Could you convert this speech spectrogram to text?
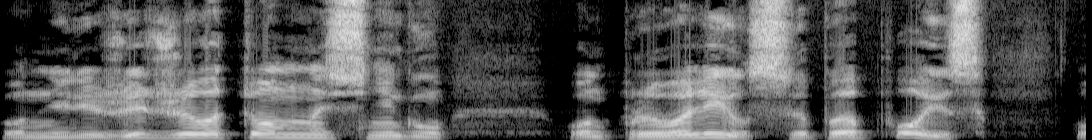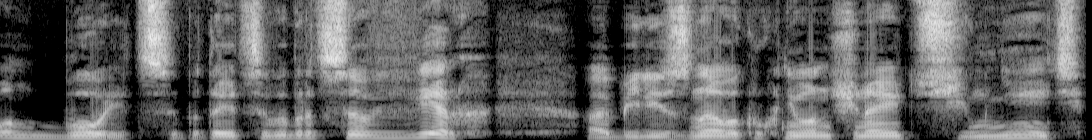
Он не лежит животом на снегу, он провалился по пояс, он борется, пытается выбраться вверх, а белизна вокруг него начинает темнеть.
